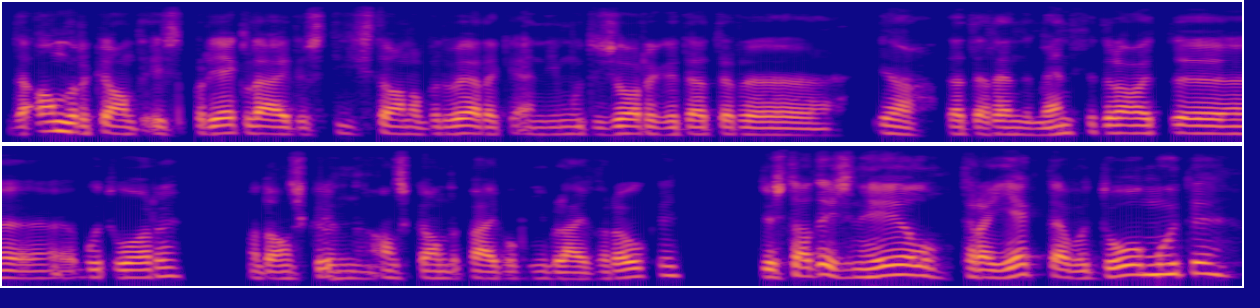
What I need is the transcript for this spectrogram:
De andere kant is projectleiders die staan op het werk en die moeten zorgen dat er, ja, dat er rendement gedraaid moet worden. Want anders, anders kan de pijp ook niet blijven roken. Dus dat is een heel traject dat we door moeten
